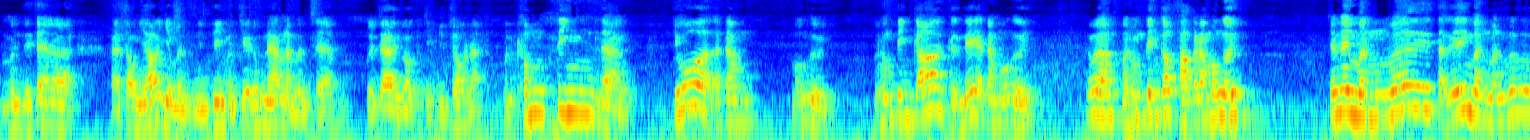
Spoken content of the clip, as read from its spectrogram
mình thì theo là À, tôn giáo nhưng mình niềm tin mình chưa đúng đắn là mình sẽ bị rơi vào cái chuyện kiểm soát đó. Mình không tin rằng chúa ở trong mỗi người. Mình không tin có thượng đế ở trong mỗi người. Đúng không? Mình không tin có phật ở trong mỗi người. Cho nên mình mới tự ý mình mình mới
